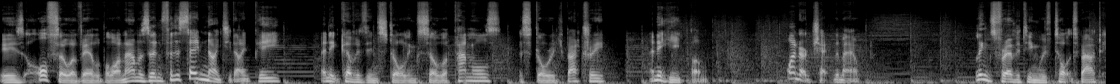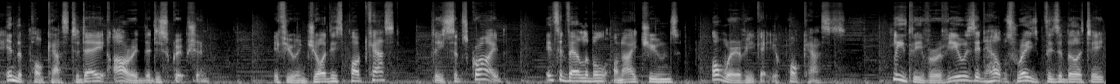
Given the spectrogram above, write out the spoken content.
is also available on Amazon for the same 99p, and it covers installing solar panels, a storage battery, and a heat pump. Why not check them out? Links for everything we've talked about in the podcast today are in the description. If you enjoyed this podcast, please subscribe. It's available on iTunes or wherever you get your podcasts. Please leave a review as it helps raise visibility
